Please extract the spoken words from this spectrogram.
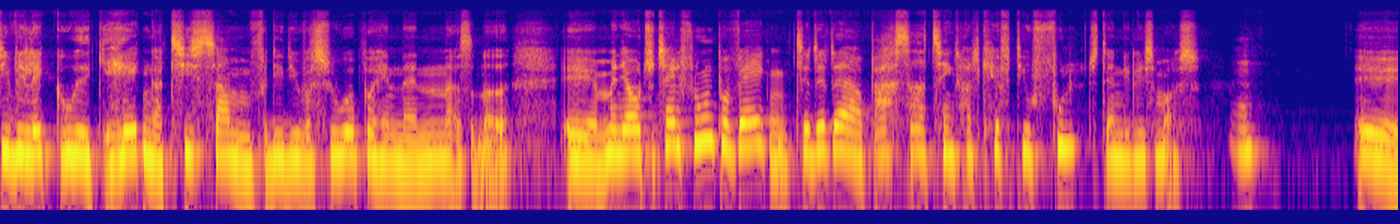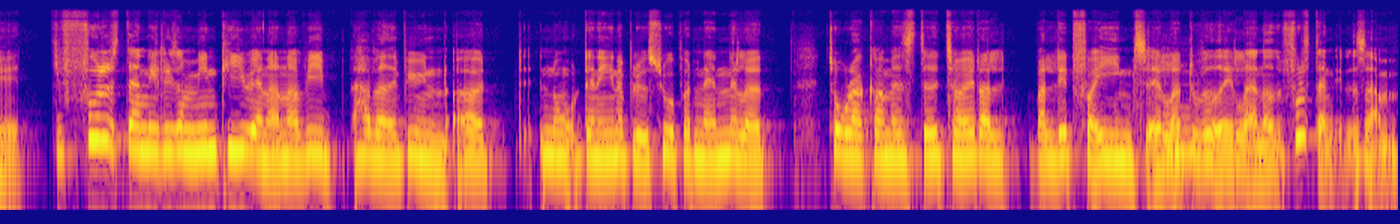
de ville ikke gå ud i hækken og tisse sammen, fordi de var sure på hinanden og sådan noget. Øh, men jeg var totalt fluen på væggen til det der, og bare sad og tænkte, hold kæft, de er jo fuldstændig ligesom os. Mm. Øh, de er fuldstændig ligesom mine pigevenner, når vi har været i byen, og no, den ene er blevet sur på den anden, eller to, der er kommet et sted i tøj, der var lidt for ens, eller mm. du ved, et eller andet. Fuldstændig det samme.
